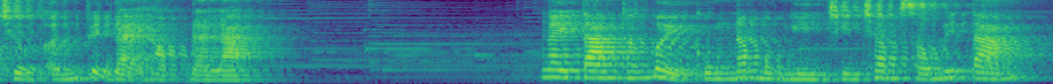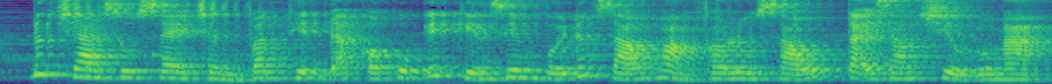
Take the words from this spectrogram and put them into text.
trưởng ấn Viện Đại học Đà Lạt. Ngày 8 tháng 7 cùng năm 1968, Đức cha Du Xe Trần Văn Thiện đã có cuộc ý kiến riêng với Đức giáo Hoàng Phaolô VI tại giáo triều Roma.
